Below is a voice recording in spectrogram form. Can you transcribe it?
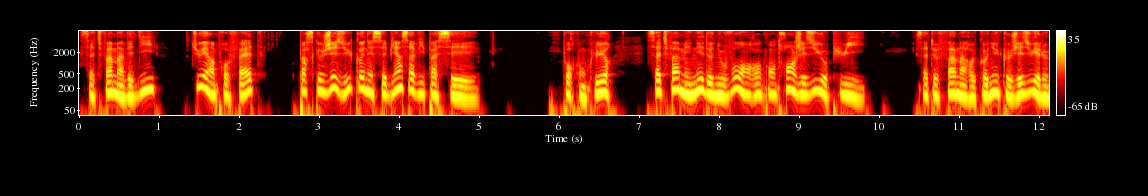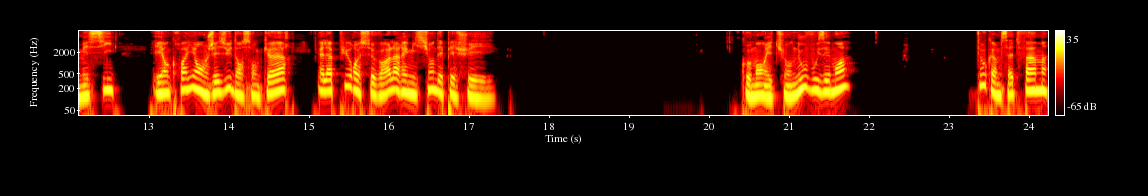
Cette femme avait dit tu es un prophète, parce que Jésus connaissait bien sa vie passée. Pour conclure, cette femme est née de nouveau en rencontrant Jésus au puits. Cette femme a reconnu que Jésus est le Messie, et en croyant en Jésus dans son cœur, elle a pu recevoir la rémission des péchés. Comment étions-nous, vous et moi? Tout comme cette femme,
